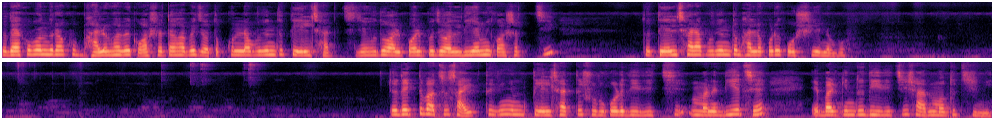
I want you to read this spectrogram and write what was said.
তো দেখো বন্ধুরা, খুব ভালোভাবে কষাতে হবে। যতক্ষণ না পর্যন্ত তেল ছাড়ছি, যেহেতু অল্প অল্প জল দিয়ে আমি কষাচ্ছি, তো তেল ছাড়া পর্যন্ত ভালো করে কষিয়ে নেব। তো দেখতে পাচ্ছ, সাইড থেকে কিন্তু তেল ছাড়তে শুরু করে দিয়ে দিচ্ছি মানে দিয়েছে। এবার কিন্তু দিয়ে দিচ্ছি স্বাদ মতো চিনি।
